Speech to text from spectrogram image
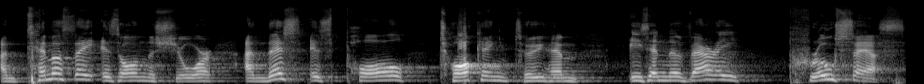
and Timothy is on the shore, and this is Paul talking to him. He's in the very process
